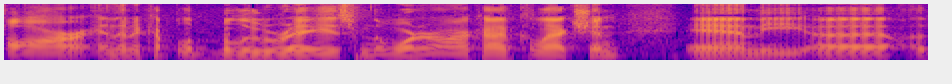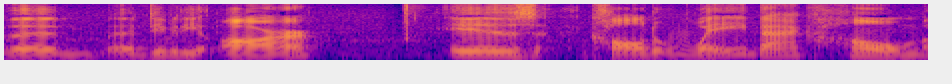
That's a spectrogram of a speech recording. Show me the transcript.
R and then a couple of Blu-rays from the Warner Archive collection. And the uh, the uh, DVD R is called Way Back Home.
